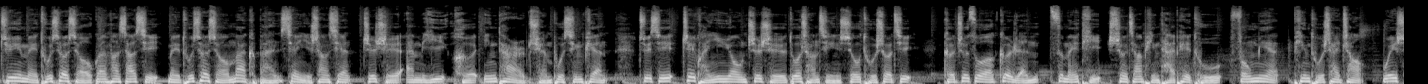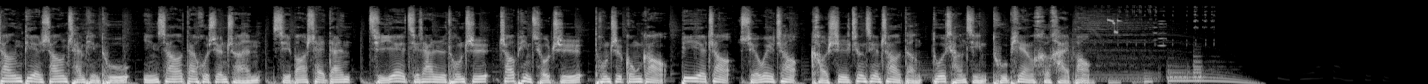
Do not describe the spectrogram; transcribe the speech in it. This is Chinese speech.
据美图秀秀官方消息，美图秀秀 Mac 版现已上线，支持 M1 和英特尔全部芯片。据悉，这款应用支持多场景修图设计，可制作个人、自媒体、社交平台配图、封面、拼图、晒照、微商、电商产品图、营销、带货宣传、喜报晒单、企业节假日通知、招聘求职通知公告、毕业照、学位照、考试证件照等多场景图片和海报。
